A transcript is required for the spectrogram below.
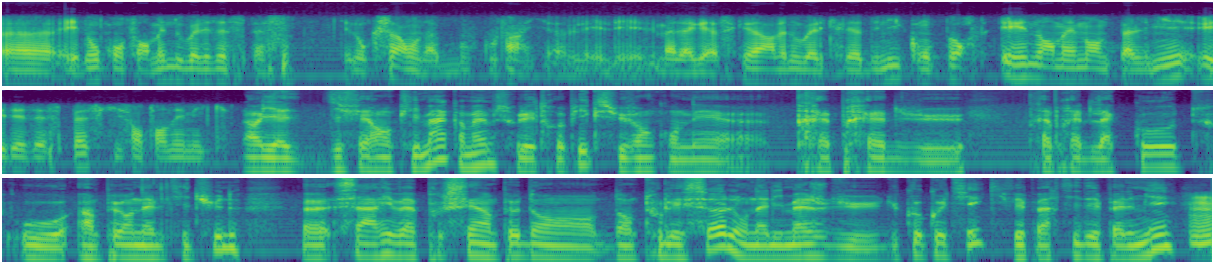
euh, et donc ont formé de nouvelles espèces. Et donc ça on a beaucoup enfin les, les Madagascar la Nouvelle-Calédonie comportent énormément de palmiers et des espèces qui sont endémiques. Alors il y a différents climats quand même sous les tropiques suivant qu'on est euh, très près du très près de la côte ou un peu en altitude, euh, ça arrive à pousser un peu dans, dans tous les sols. On a l'image du, du, cocotier qui fait partie des palmiers, mmh.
